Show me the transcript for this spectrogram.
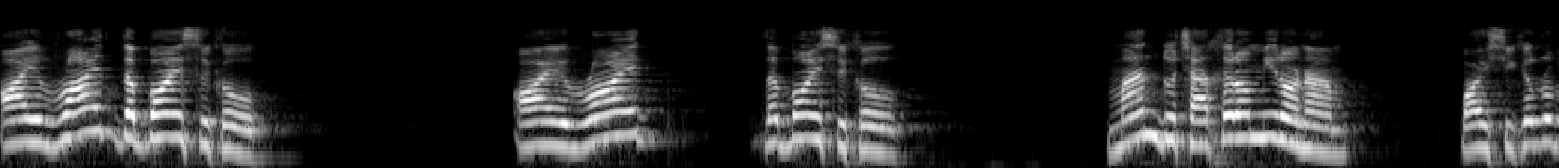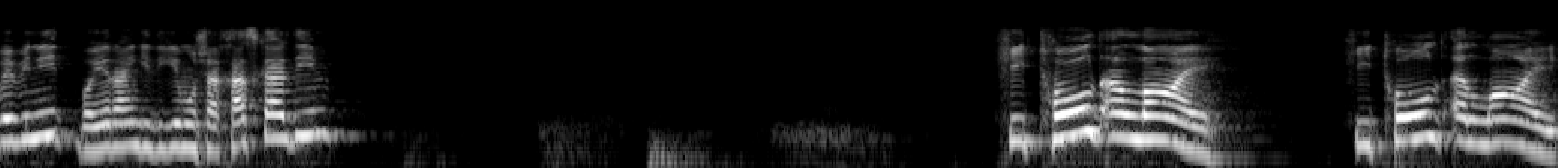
I ride the bicycle. I ride the bicycle. من دوچرخه را میرانم. بایسیکل رو ببینید. با یه رنگ دیگه مشخص کردیم. He told a lie. He told a lie.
